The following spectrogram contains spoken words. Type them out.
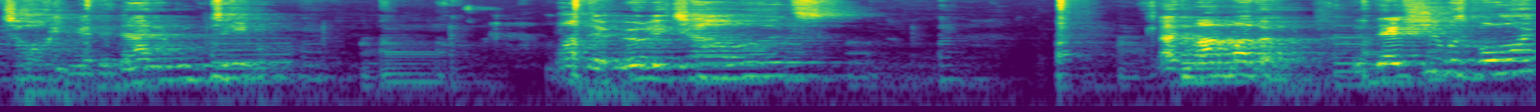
talking at the dining room table about their early childhoods. Like my mother, the day she was born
